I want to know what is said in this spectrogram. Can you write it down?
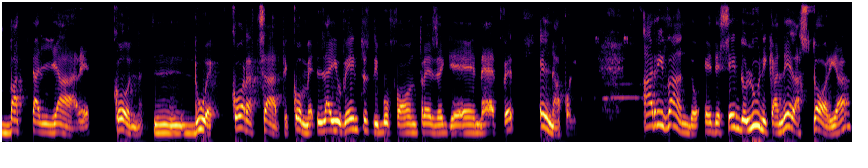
battagliare con mh, due corazzate come la Juventus di Buffon, Trezeguet, Nedved e il Napoli. Arrivando ed essendo l'unica nella storia,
